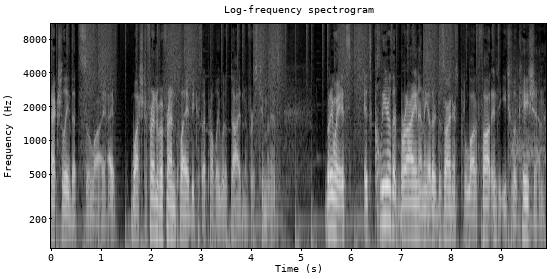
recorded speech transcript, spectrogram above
actually, that's a lie. I watched a friend of a friend play because I probably would have died in the first two minutes. But anyway, it's it's clear that Brian and the other designers put a lot of thought into each location.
